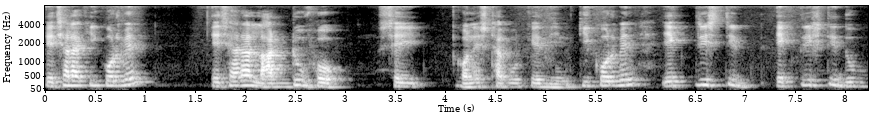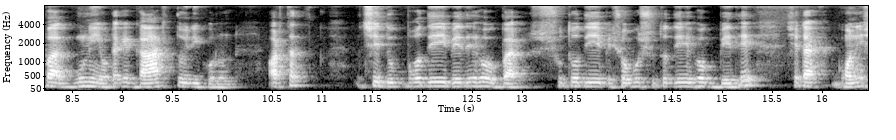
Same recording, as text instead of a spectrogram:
এছাড়া কি করবেন? এছাড়া লাড্ডু ভোগ সেই গণেশ ঠাকুরকে দিন। কি করবেন? একত্রিশটি একত্রিশটি দুব্বা গুনে ওটাকে গাঁট তৈরি করুন। অর্থাৎ সে দুব্ব দিয়ে বেঁধে হোক বা সুতো দিয়ে, সবুজ সুতো দিয়ে হোক বেঁধে সেটা গণেশ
